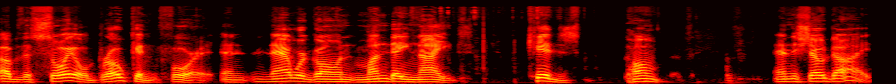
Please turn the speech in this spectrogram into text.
of the soil broken for it. And now we're going Monday night, kids home, and the show died.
